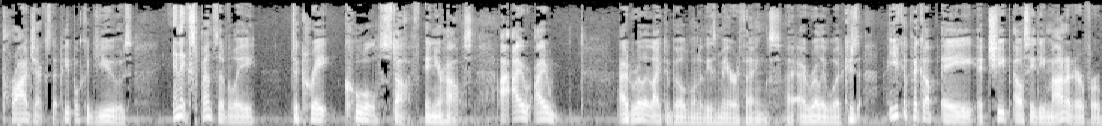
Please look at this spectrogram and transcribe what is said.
projects that people could use inexpensively to create cool stuff in your house. I, I, I I'd really like to build one of these mirror things. I, I really would because you could pick up a, a cheap LCD monitor for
